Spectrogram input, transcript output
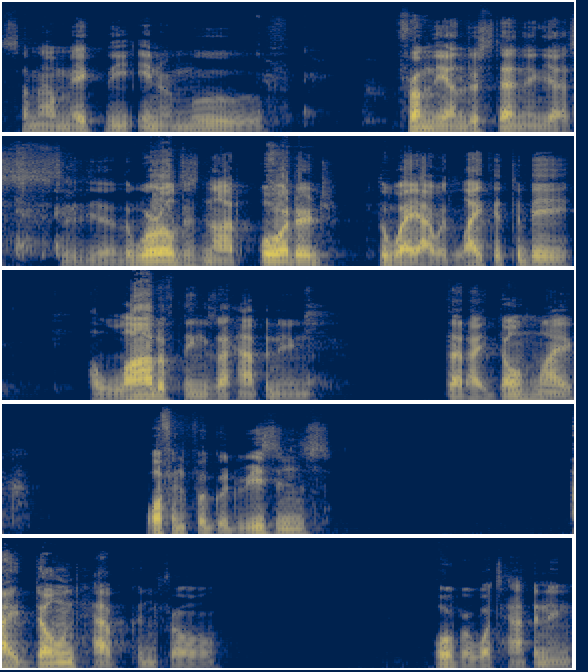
somehow make the inner move from the understanding yes, the world is not ordered the way I would like it to be. A lot of things are happening that I don't like, often for good reasons. I don't have control over what's happening.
